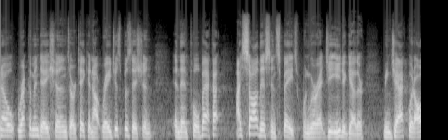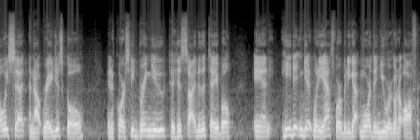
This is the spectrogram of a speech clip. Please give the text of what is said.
know, recommendations or take an outrageous position and then pull back. I, I saw this in spades when we were at GE together. I mean, Jack would always set an outrageous goal, and of course, he'd bring you to his side of the table, and he didn't get what he asked for, but he got more than you were going to offer.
